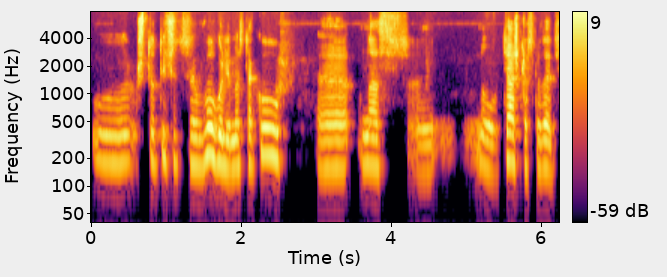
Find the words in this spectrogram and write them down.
што тычыцца ўвогуле мастакоў э, у нас э, ну цяжка сказаць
